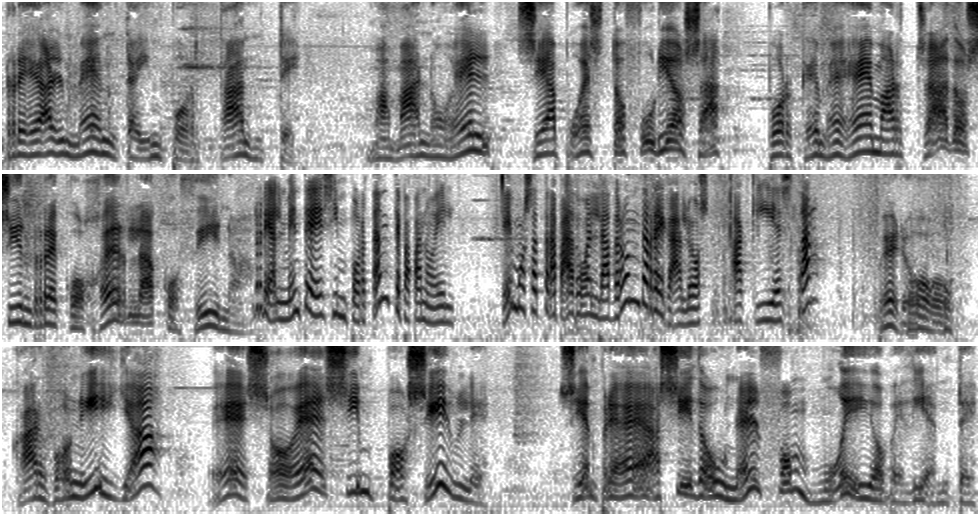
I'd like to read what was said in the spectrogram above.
realmente importante. Mamá Noel se ha puesto furiosa porque me he marchado sin recoger la cocina. Realmente es importante, Papá Noel. Hemos atrapado al ladrón de regalos. Aquí está. Pero, Carbonilla, eso es imposible. Siempre ha sido un elfo muy obediente.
